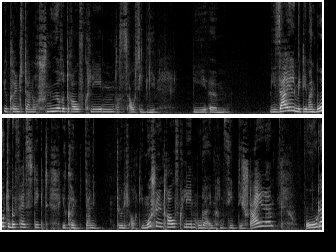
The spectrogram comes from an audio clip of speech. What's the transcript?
Ihr könnt da noch Schnüre draufkleben, dass es aussieht wie, wie, ähm, wie Seil, mit dem man Boote befestigt. Ihr könnt dann natürlich auch die Muscheln draufkleben oder im Prinzip die Steine. Oder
